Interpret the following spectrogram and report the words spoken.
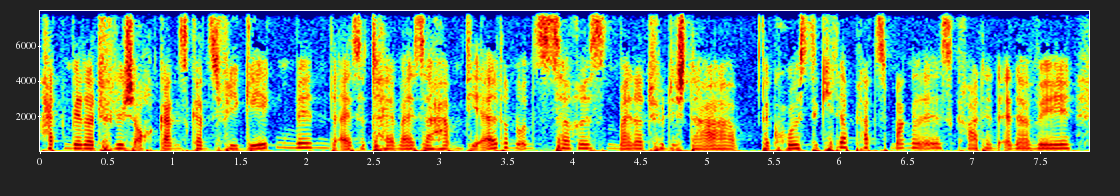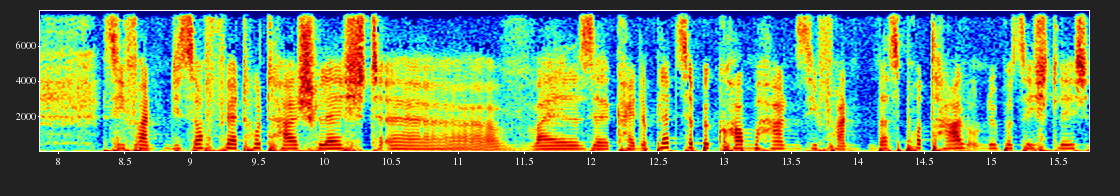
hatten wir natürlich auch ganz, ganz viel Gegenwind. Also teilweise haben die Eltern uns zerrissen, weil natürlich da der größte Kita-Platzmangel ist, gerade in NRW. Sie fanden die Software total schlecht, äh, weil sie keine Plätze bekommen haben. Sie fanden das Portal unübersichtlich.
